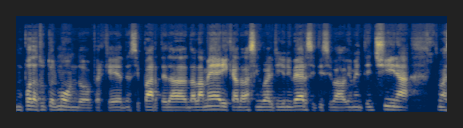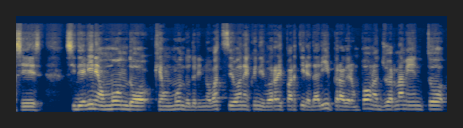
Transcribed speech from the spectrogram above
un po' da tutto il mondo, perché si parte da, dall'America, dalla Singularity University, si va ovviamente in Cina, insomma si, si, delinea un mondo che è un mondo dell'innovazione, quindi vorrei partire da lì per avere un po' un aggiornamento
